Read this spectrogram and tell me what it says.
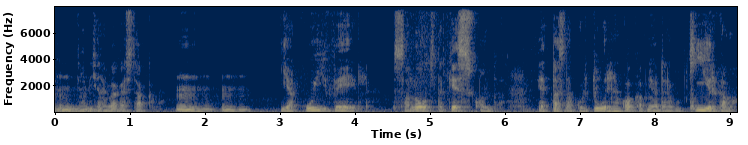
Mm. saab ise nagu väga hästi hakkama. Mm. Mm. ja kui veel sa lood seda keskkonda, et ta seda kultuuri nagu hakkab nii-öelda nagu kiirgama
